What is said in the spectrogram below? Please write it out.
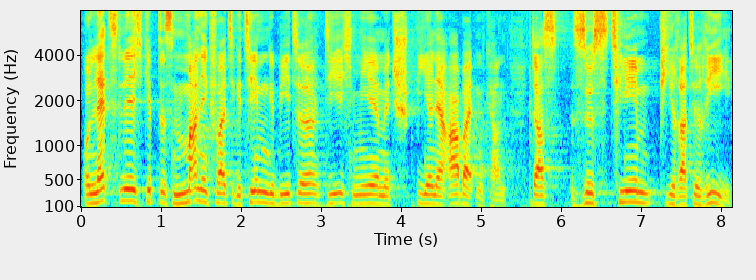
Und letztlich gibt es mannigfaltige Themengebiete, die ich mir mit Spielen erarbeiten kann. Das System Piraterie,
